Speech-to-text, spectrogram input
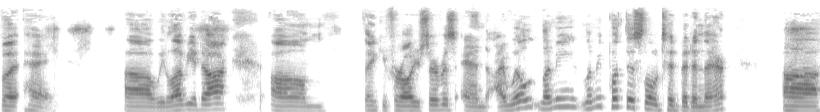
But hey, uh, we love you, Doc. Um, thank you for all your service, and I will let me let me put this little tidbit in there. Uh,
